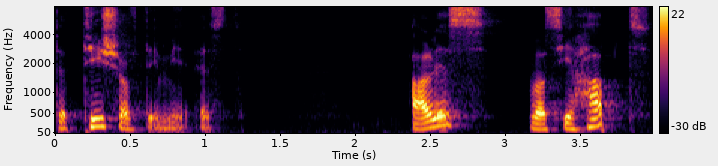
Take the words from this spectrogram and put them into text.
der Tisch, auf dem ihr esst. Alles, was ihr habt,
